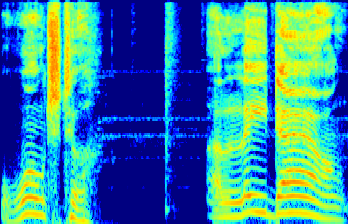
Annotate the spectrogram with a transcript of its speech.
wants to uh, lay down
